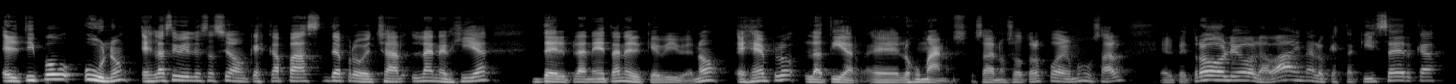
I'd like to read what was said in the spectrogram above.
El tipo 1 es la civilización que es capaz de aprovechar la energía del planeta en el que vive, ¿no? Ejemplo, la Tierra, eh, los humanos. O sea, nosotros podemos usar el petróleo, la vaina, lo que está aquí cerca,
